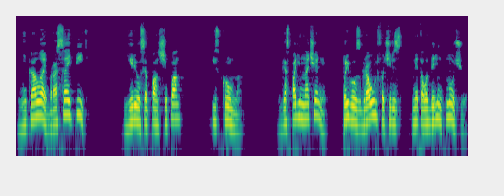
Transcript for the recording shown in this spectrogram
Николай, бросай пить. Ярился пан Щепан из Крумна. Господин начальник прибыл с Граульфа через металлабиринт ночью,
